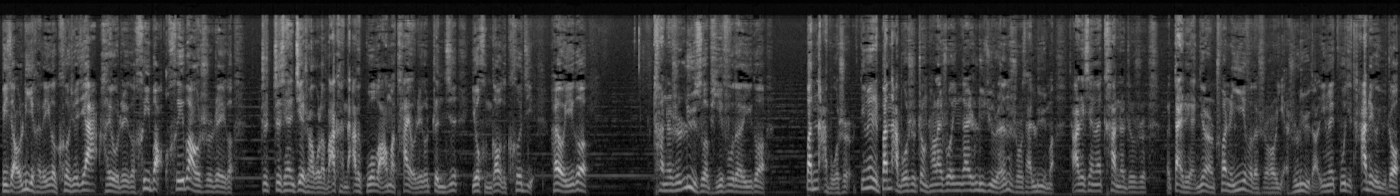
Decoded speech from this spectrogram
比较厉害的一个科学家。还有这个黑豹，黑豹是这个之之前介绍过了，瓦坎达的国王嘛，他有这个震惊，有很高的科技。还有一个。看着是绿色皮肤的一个班纳博士，因为这班纳博士正常来说应该是绿巨人的时候才绿嘛，他这现在看着就是戴着眼镜、穿着衣服的时候也是绿的，因为估计他这个宇宙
